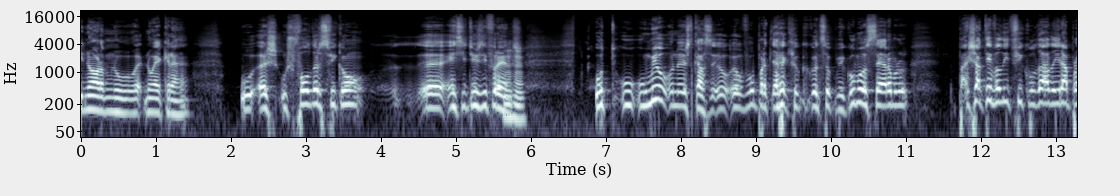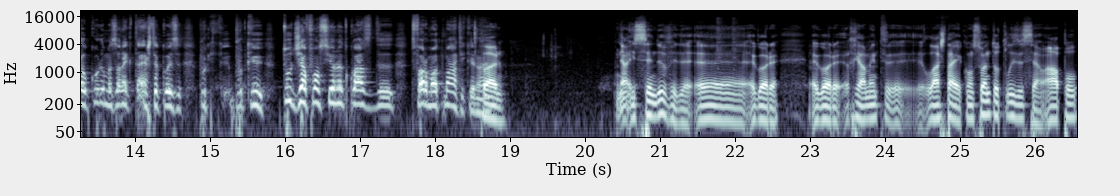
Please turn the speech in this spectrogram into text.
enorme no, no ecrã, o, as, os folders ficam uh, em sítios diferentes. Uhum o, o, o meu, neste caso, eu, eu, vou partilhar aquilo que aconteceu comigo. O meu cérebro pá, já teve ali dificuldade a ir à procura, mas onde é que está esta coisa? Porque, porque tudo já funciona de quase de, de forma automática, não é? Claro. Não, isso sem dúvida. Uh, agora, agora, realmente, uh, lá está, é consoante a utilização. A Apple,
